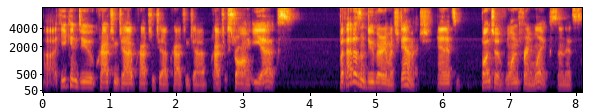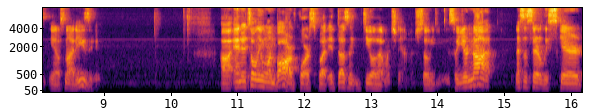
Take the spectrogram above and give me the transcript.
Uh, he can do crouching jab, crouching jab, crouching jab, crouching strong EX, but that doesn't do very much damage, and it's a bunch of one frame links, and it's you know it's not easy. Uh, and it's only one bar, of course, but it doesn't deal that much damage. So so you're not necessarily scared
